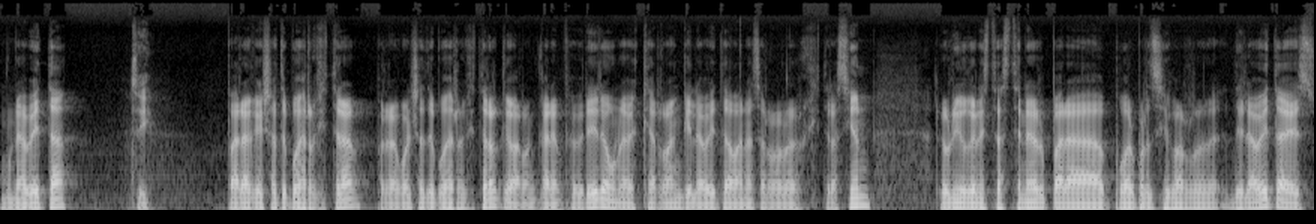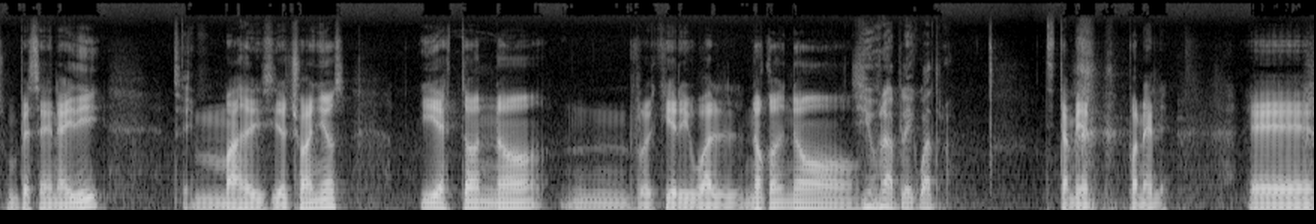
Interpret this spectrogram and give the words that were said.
una beta Sí. para que ya te puedes registrar, para la cual ya te puedes registrar, que va a arrancar en febrero. Una vez que arranque la beta van a cerrar la registración. Lo único que necesitas tener para poder participar de la beta es un PCN ID, Sí. más de 18 años. Y esto no requiere igual, no, no Y una Play 4. También, ponele. Eh,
